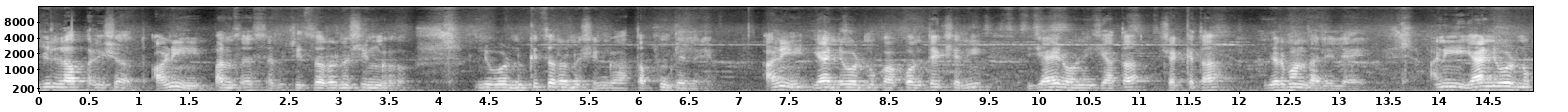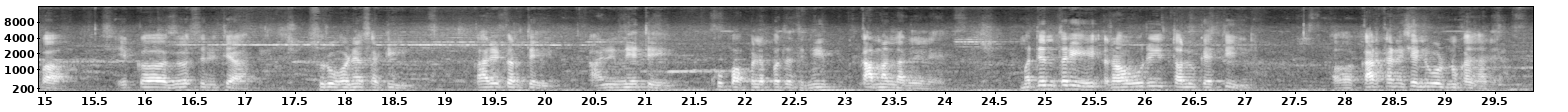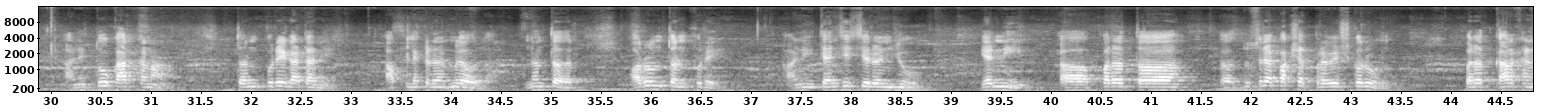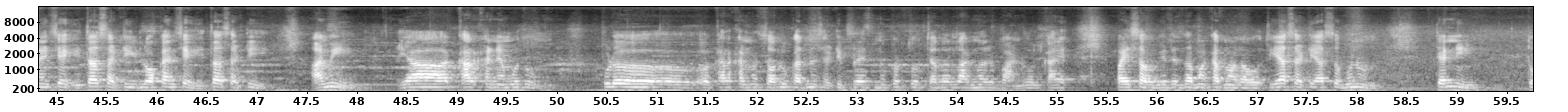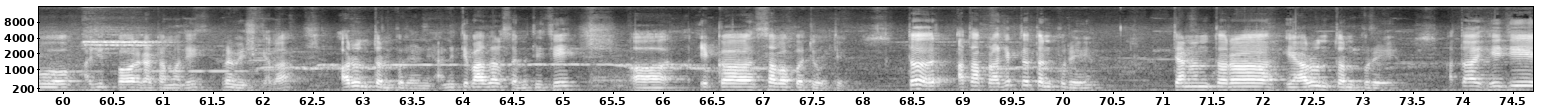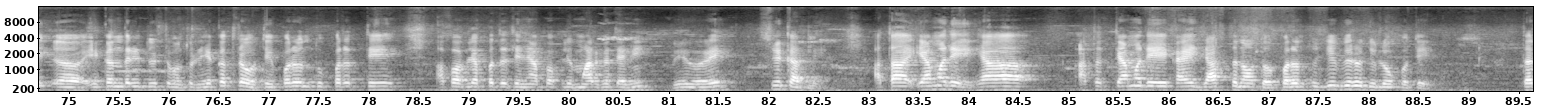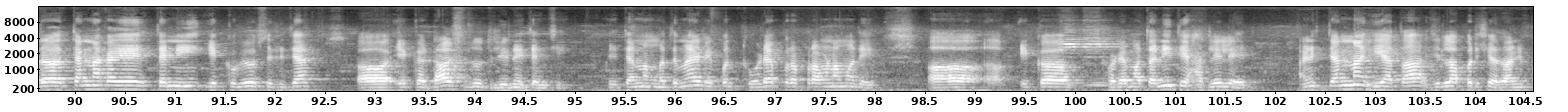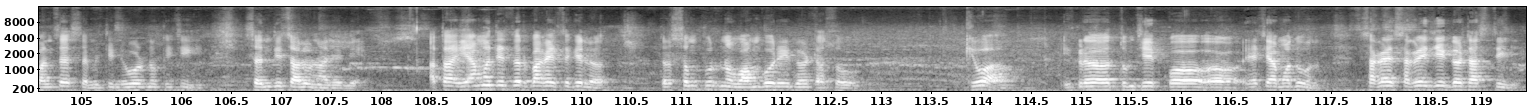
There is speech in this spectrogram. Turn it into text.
जिल्हा परिषद आणि पंचायत समितीचं रणशिंग निवडणुकीचं रणशिंग आता फुंकलेलं आहे. आणि या निवडणुका कोणत्याही क्षणी जाहीर होण्याची आता शक्यता निर्माण झालेली आहे. आणि या निवडणुका एक व्यवस्थितरित्या सुरू होण्यासाठी कार्यकर्ते आणि नेते खूप आपल्या पद्धतीने कामाला लागलेले आहेत. मध्यंतरी राहुरी तालुक्यातील कारखान्याच्या निवडणुका झाल्या. आणि तो कारखाना तनपुरे गटाने आपल्याकडं मिळवला. नंतर अरुण तनपुरे आणि त्यांचे चिरंजीव यांनी परत दुसऱ्या पक्षात प्रवेश करून परत कारखान्याच्या हितासाठी लोकांच्या हितासाठी आम्ही या कारखान्यामधून पुढं कारखाना चालू करण्यासाठी प्रयत्न करतो. त्याला लागणारं भांडवल काय पैसा वगैरे जमा करणार आहोत यासाठी असं म्हणून त्यांनी तो अजित पवार गटामध्ये प्रवेश केला अरुण तनपुरे यांनी. आणि ते बाजार समितीचे एक सभापती होते. तर आता प्राजक्त तनपुरे त्यानंतर हे अरुण तनपुरे आता हे जे एकंदरीत दृष्टिकोनातून एकत्र होते परंतु परत ते आपापल्या पद्धतीने आपापले मार्ग त्यांनी वेगवेगळे स्वीकारले. आता यामध्ये ह्या आता त्यामध्ये काही जास्त नव्हतं परंतु जे विरोधी लोक होते तर त्यांना काय त्यांनी एक व्यवस्थितरित्या एक डाळ शिजू दिली नाही त्यांची. त्यांना मतं मिळाली पण थोड्या प्र प्रमाणामध्ये एक थोड्या मतांनी ते हारलेले आहेत. आणि त्यांना ही आता जिल्हा परिषद आणि पंचायत समिती निवडणुकीची संधी चालून आलेली आहे. आता यामध्ये जर बघायचं गेलं तर संपूर्ण वांबोरी गट असो किंवा इकडं तुमचे प याच्यामधून सगळे सगळे जे गट असतील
